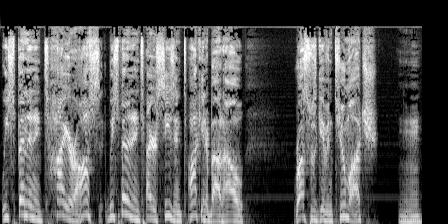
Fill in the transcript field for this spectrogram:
we spent an entire off, we spent an entire season talking about how Russ was given too much. Mm-hmm.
